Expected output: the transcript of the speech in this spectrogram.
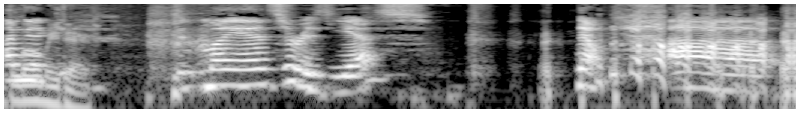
I'm Blow gonna, me, Dave. My answer is yes. No. Uh,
